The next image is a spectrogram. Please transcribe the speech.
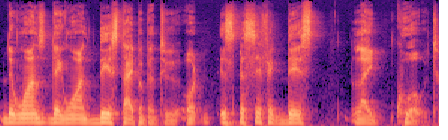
the ones they want this type of tattoo or specific this like quote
